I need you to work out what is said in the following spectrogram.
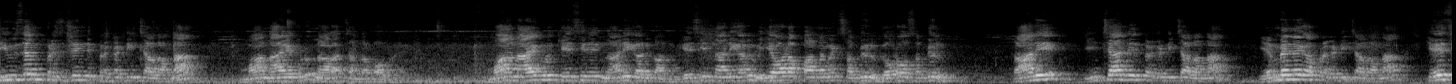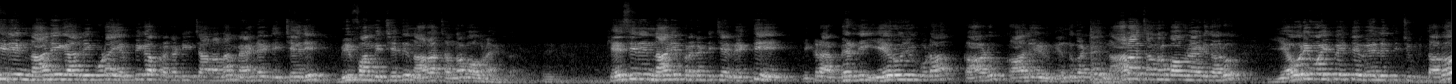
డివిజన్ ప్రెసిడెంట్ని ప్రకటించాలన్నా మా నాయకుడు నారా చంద్రబాబు నాయుడు. మా నాయకుడు కేసీని నాని గారు కాదు. కేసీఆర్ నాని గారు విజయవాడ పార్లమెంట్ సభ్యులు గౌరవ సభ్యులు. కానీ ఇన్ఛార్జీని ప్రకటించాలన్నా ఎమ్మెల్యేగా ప్రకటించాలన్నా కేసీని నాని గారిని కూడా ఎంపీగా ప్రకటించాలన్నా మ్యాండేట్ ఇచ్చేది బీఫామ్ ఇచ్చేది నారా చంద్రబాబు నాయుడు గారు. కేసీని నాని ప్రకటించే వ్యక్తి ఇక్కడ అభ్యర్థి ఏ రోజు కూడా కాడు కాలేడు. ఎందుకంటే నారా చంద్రబాబు నాయుడు గారు ఎవరి వైపు అయితే వేలెత్తి చూపుతారో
